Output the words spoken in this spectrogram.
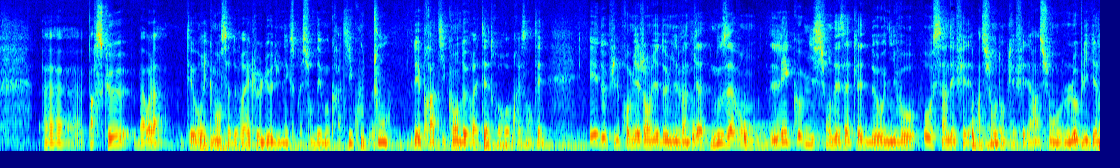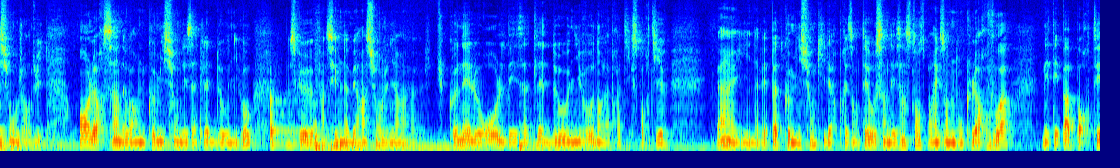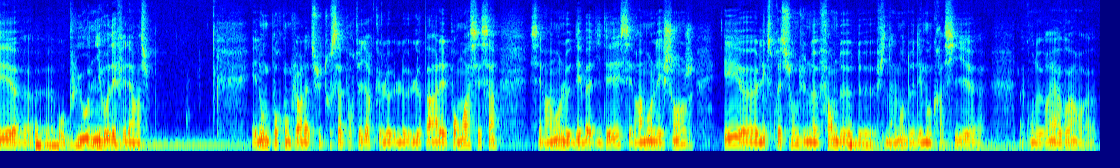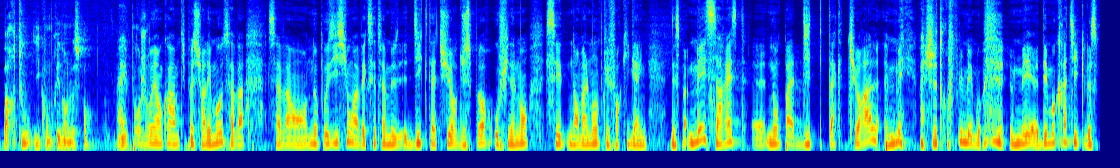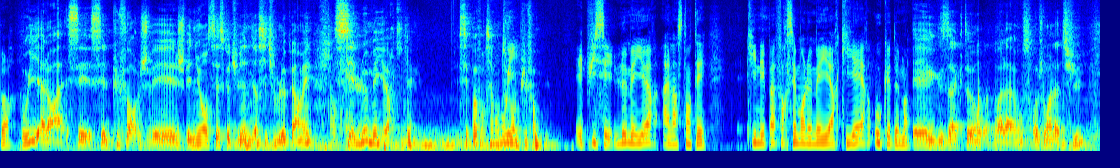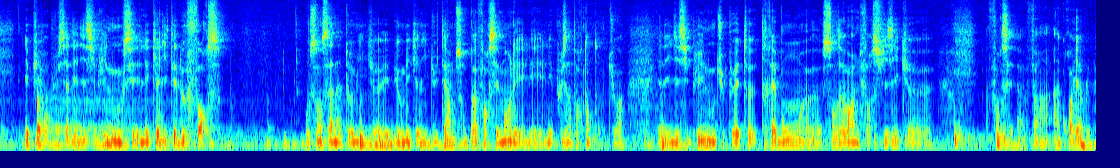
parce que, bah voilà, théoriquement, ça devrait être le lieu d'une expression démocratique où tous les pratiquants devraient être représentés. Et depuis le 1er janvier 2024, nous avons les commissions des athlètes de haut niveau au sein des fédérations. Donc les fédérations ont l'obligation aujourd'hui, en leur sein, d'avoir une commission des athlètes de haut niveau. Parce que c'est une aberration. Je veux dire, tu connais le rôle des athlètes de haut niveau dans la pratique sportive. Ben, ils n'avaient pas de commission qui les représentait au sein des instances, par exemple. Donc leur voix n'était pas portée euh, au plus haut niveau des fédérations. Et donc, pour conclure là-dessus, tout ça pour te dire que le, parallèle pour moi, c'est ça. C'est vraiment le débat d'idées, c'est vraiment l'échange et euh, l'expression d'une forme de, finalement de démocratie euh, bah, qu'on devrait avoir euh, partout, y compris dans le sport. pour jouer encore un petit peu sur les mots, ça va, ça va en opposition avec cette fameuse dictature du sport où finalement c'est normalement le plus fort qui gagne, n'est-ce pas? Mais ça reste non pas dictatural, mais je trouve plus mes mots, mais démocratique le sport. Oui, alors c'est le plus fort. Je vais, je vais nuancer ce que tu viens de dire si tu me le permets. C'est le meilleur qui gagne c'est pas forcément toujours le plus fort. Et puis c'est le meilleur à l'instant T, qui n'est pas forcément le meilleur qu'hier ou que demain. Exactement, voilà, on se rejoint là-dessus. Et puis en plus, il y a des disciplines où les qualités de force, au sens anatomique et biomécanique du terme, sont pas forcément les, plus importantes. Tu vois, il y a des disciplines où tu peux être très bon euh, sans avoir une force physique euh, enfin, incroyable.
